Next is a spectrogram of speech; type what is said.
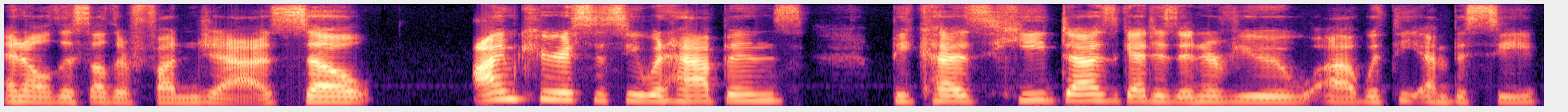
and all this other fun jazz. So I'm curious to see what happens because he does get his interview uh, with the embassy.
